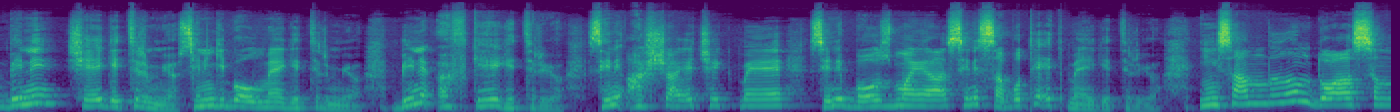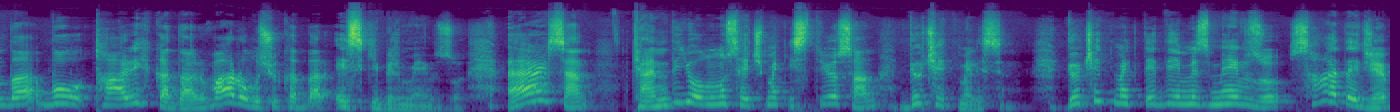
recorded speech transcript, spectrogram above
beni şeye getirmiyor, senin gibi olmaya getirmiyor. Beni öfkeye getiriyor. Seni aşağıya çekmeye, seni bozmaya, seni sabote etmeye getiriyor. İnsanlığın doğasında bu tarih kadar, varoluşu kadar eski bir mevzu. Eğer sen kendi yolunu seçmek istiyorsan göç etmelisin. Göç etmek dediğimiz mevzu sadece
